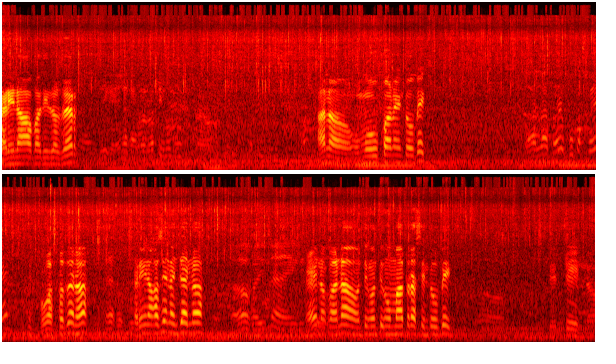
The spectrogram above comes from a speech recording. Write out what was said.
Kanina ka pa dito, sir? Ano, umuupa na yung tubig. Wala pa yan, bukas pa yan. Bukas pa dun, ha? Kanina kasi nandyan, no? Oo, kayo na. eh. Ngayon, ako na, unting-unting umatras yung tubig. Oo. 15, no?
